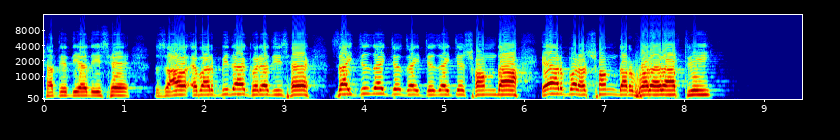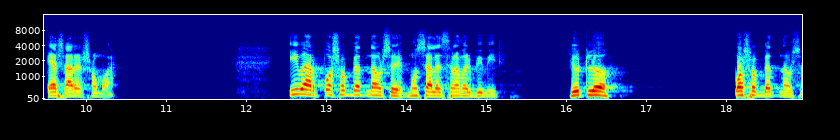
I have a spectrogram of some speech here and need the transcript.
সাথে দিয়া দিছে। যাও এবার বিদায় করে দিছে, যাইতে যাইতে যাইতে যাইতে সন্ধ্যা, এরপরে সন্ধ্যার পরে রাত্রি এসারের সময়। এবার প্রসব বেদনা উঠছে মুসা আলাইসালামের বিবির। কি উঠল? প্রসব বেদনা উঠছে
